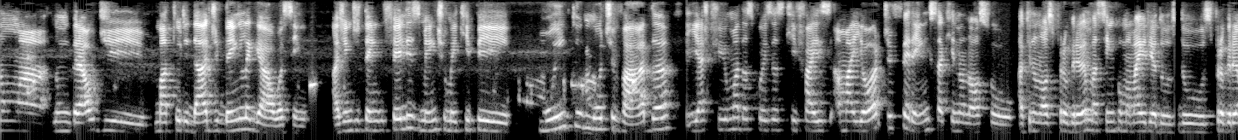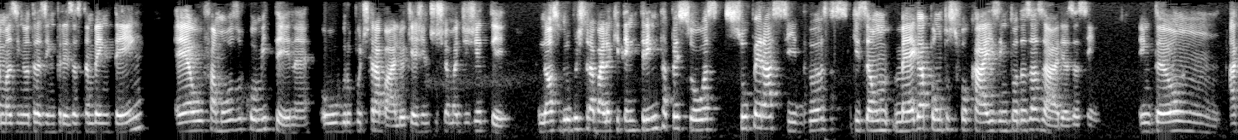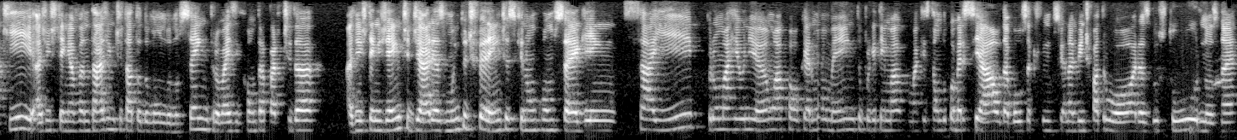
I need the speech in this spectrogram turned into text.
num grau de maturidade bem legal, assim. A gente tem, felizmente, uma equipe muito motivada e acho que uma das coisas que faz a maior diferença aqui no nosso, aqui no nosso programa, assim como a maioria dos, dos programas em outras empresas também tem, é o famoso comitê, né? Ou grupo de trabalho, que a gente chama de GT. O nosso grupo de trabalho aqui tem 30 pessoas super assíduas, que são mega pontos focais em todas as áreas, assim. Então, aqui a gente tem a vantagem de estar todo mundo no centro, mas em contrapartida, a gente tem gente de áreas muito diferentes que não conseguem sair para uma reunião a qualquer momento, porque tem uma, uma questão do comercial, da bolsa que funciona 24 horas, dos turnos, né?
